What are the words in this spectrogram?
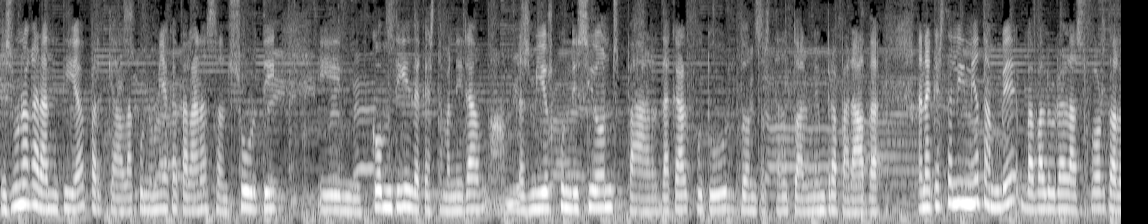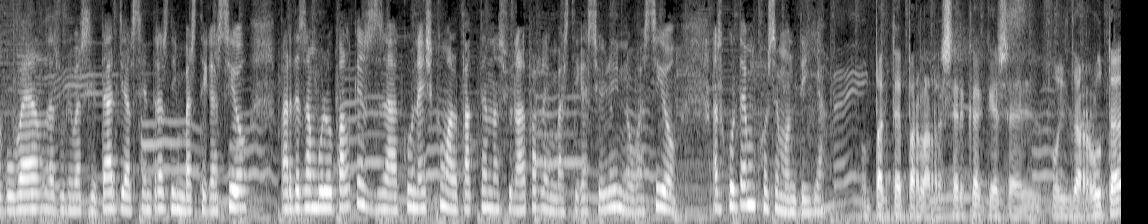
és una garantia perquè l'economia catalana se'n surti i compti d'aquesta manera amb les millors condicions per de cara al futur doncs, estar totalment preparada. En aquesta línia també va valorar l'esforç del govern, les universitats i els centres d'investigació per desenvolupar el que es coneix com el Pacte Nacional per la Investigació i la Innovació. Escoltem José Montilla. Un pacte per la recerca que és el full de ruta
